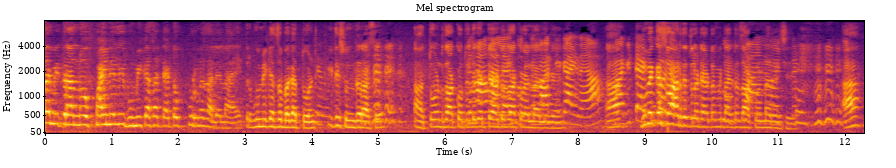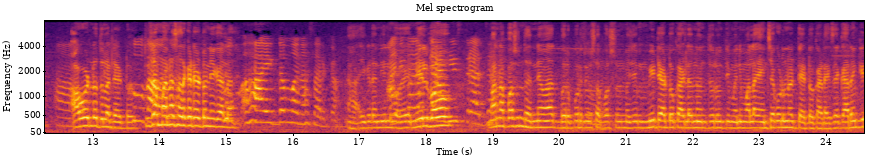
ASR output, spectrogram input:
तर मित्रांनो फायनली भूमिकाचा टॅटो पूर्ण झालेला आहे. तर भूमिकाचं बघा तोंड किती सुंदर असेल हा तोंड दाखवतो लगेच टॅटो दाखवायला लागले. काय नाही हा. हा? बाकी tattoo भूमी कसं. वाटते तुला टॅटो मी टॅटो वाटतंय. हा? आवडलं तुला टॅटो तुझ्या. मनासारखा टॅटो निघाला? हा एकदम मनासारखा. हा इकडे नील भाऊ नील भाऊ मनापासून धन्यवाद. भरपूर दिवसापासून म्हणजे मी टॅटो काढल्यानंतर ती म्हणे मला यांच्याकडूनच टॅटो काढायचा कारण की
